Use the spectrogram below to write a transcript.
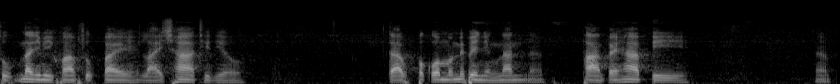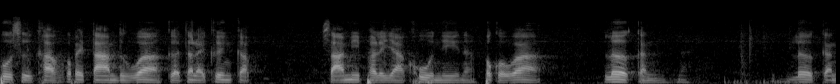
สุข น่าจะมีความสุขไปหลายชาติทีเดียว แต่ปรากฏมันไม่เป็นอย่างนั้นนะผ่านไปห้าปีผู้สื่อข่าวก็ไปตามดูว่าเกิดอะไรขึ้นกับสามีภรรยาคู่นี้นะปรากฏว่าเลิกกันนะเลิกกัน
